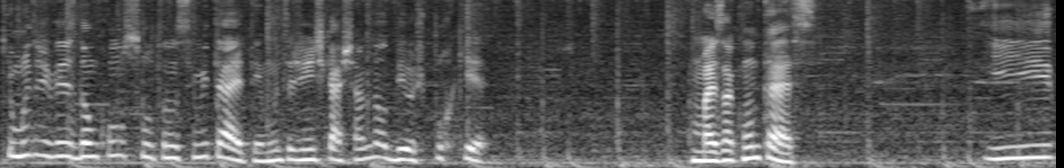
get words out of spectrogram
que muitas vezes dão consulta no cemitério. Tem muita gente que acha, meu Deus, por quê? Mas acontece. E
